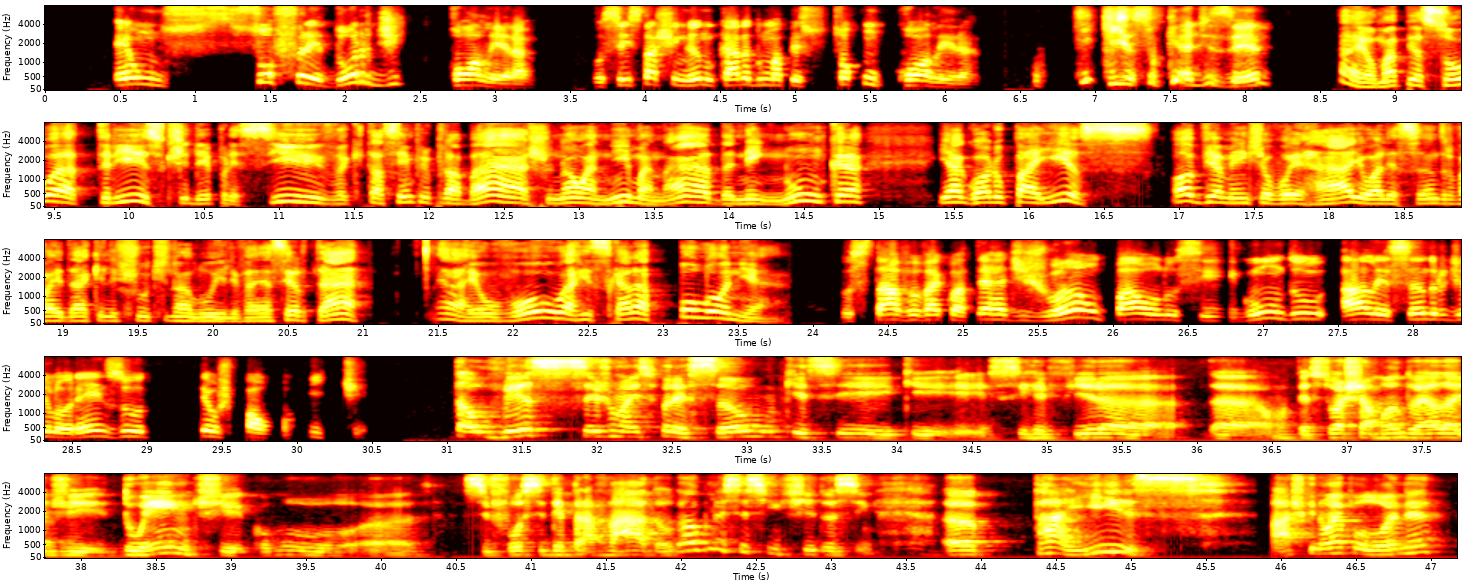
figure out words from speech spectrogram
é um sofredor de cólera. Você está xingando o cara de uma pessoa com cólera. O que, que isso quer dizer? Ah, é uma pessoa triste, depressiva, que está sempre para baixo, não anima nada, nem nunca. E agora o país, obviamente eu vou errar e o Alessandro vai dar aquele chute na lua e ele vai acertar. Ah, eu vou arriscar a Polônia. Gustavo vai com a terra de João Paulo II, Alessandro de Lorenzo, teus palpite talvez seja uma expressão que se, que se refira a uma pessoa chamando ela de doente, como uh, se fosse depravado, algo nesse sentido assim. Uh, país, acho que não é Polônia,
